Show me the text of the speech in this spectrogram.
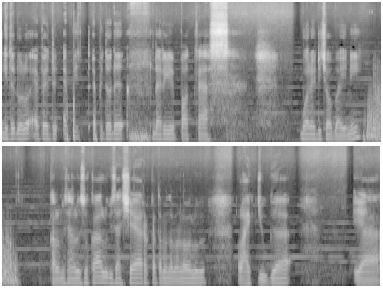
gitu dulu episode, episode dari podcast boleh dicoba ini kalau misalnya lu suka lu bisa share ke teman-teman lo lu like juga ya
